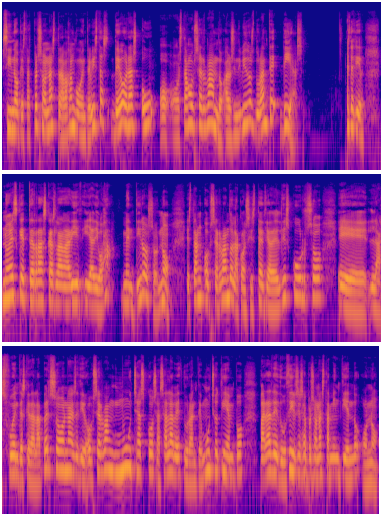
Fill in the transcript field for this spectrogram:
sino que estas personas trabajan con entrevistas de horas o están observando a los individuos durante días. Es decir, no es que te rascas la nariz y ya digo, ¡ah! Mentiroso. No, están observando la consistencia del discurso, eh, las fuentes que da la persona, es decir, observan muchas cosas a la vez durante mucho tiempo para deducir si esa persona está mintiendo o no.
